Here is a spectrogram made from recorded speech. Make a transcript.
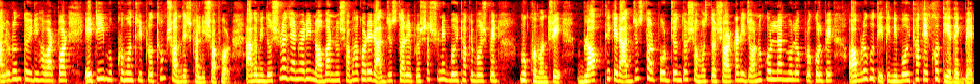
আলোড়ন তৈরি হওয়ার পর এটিই মুখ্যমন্ত্রীর প্রথম সন্দেশখালী সফর। আগামী দোসরা জানুয়ারি নবান্ন সভাঘরে রাজ্য স্তরের প্রশাসনিক বৈঠকে বসবেন মুখ্যমন্ত্রী। ব্লক থেকে রাজ্য স্তর পর্যন্ত সমস্ত সরকারি জনকল্যাণমূলক প্রকল্পে অগ্রগতি তিনি বৈঠকে খতিয়ে দেখবেন।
